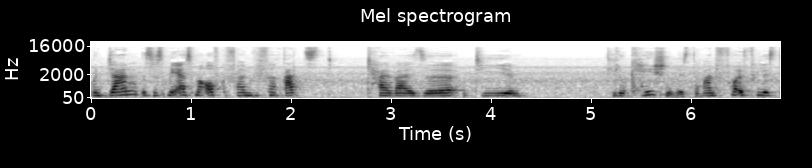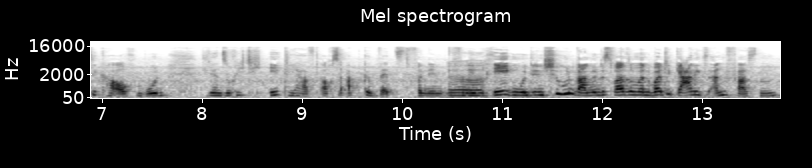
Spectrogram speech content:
Und dann ist es mir erstmal aufgefallen, wie verratzt teilweise die, die Location ist. Da waren voll viele Sticker auf dem Boden, die dann so richtig ekelhaft, auch so abgewetzt von dem, ja. von dem Regen und den Schuhen waren. Und es war so, man wollte gar nichts anfassen.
